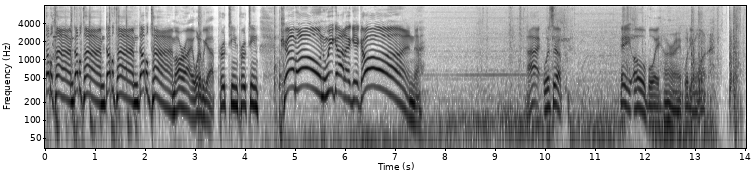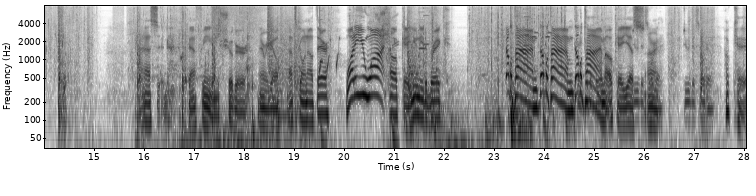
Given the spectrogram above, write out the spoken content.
Double time! Double time! Double time! Double time! All right, what do we got? Protein, protein. Come on! We gotta get going. All right, what's up? Hey, oh boy. All right, what do you want? acid, caffeine, sugar. There we go. That's going out there. What do you want? Okay, you need a break. Double time, double time, double time. Okay, yes. this All order. right. Do this order. Okay,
